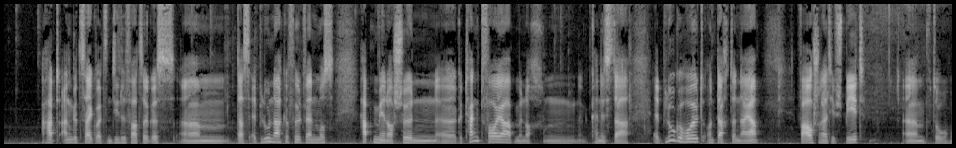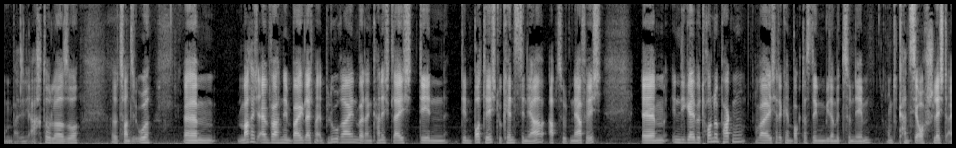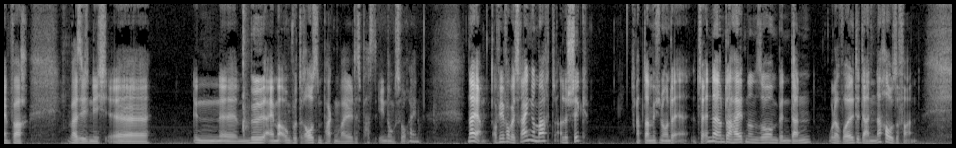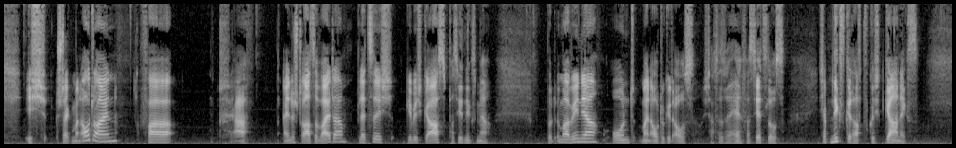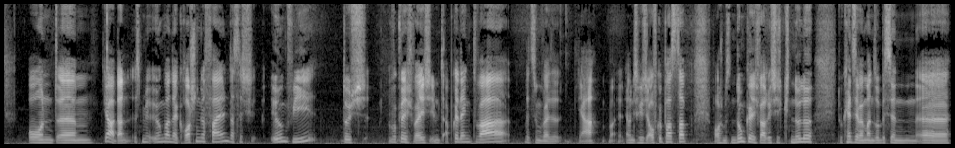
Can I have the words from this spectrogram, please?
hat angezeigt, weil es ein Dieselfahrzeug ist, ähm, dass AdBlue nachgefüllt werden muss. Hab mir noch schön äh, getankt vorher, hab mir noch einen Kanister AdBlue geholt und dachte, naja, war auch schon relativ spät, ähm, so um, weiß ich nicht, 8 oder so also 20 Uhr, ähm, mache ich einfach nebenbei gleich mal AdBlue rein, weil dann kann ich gleich den, den Bottich, du kennst den ja, absolut nervig, ähm, in die gelbe Tonne packen, weil ich hatte keinen Bock, das Ding wieder mitzunehmen. Und kannst ja auch schlecht einfach, weiß ich nicht, äh, in äh, Mülleimer irgendwo draußen packen, weil das passt eh nirgendwo rein. Naja, auf jeden Fall habe ich es reingemacht, alles schick. Hab dann mich noch unter, zu Ende unterhalten und so und bin dann oder wollte dann nach Hause fahren. Ich steige mein Auto ein, fahre ja, eine Straße weiter, plötzlich gebe ich Gas, passiert nichts mehr. Wird immer weniger und mein Auto geht aus. Ich dachte so, hä, was ist jetzt los? Ich habe nichts gerafft, wirklich gar nichts. Und ähm, ja, dann ist mir irgendwann der Groschen gefallen, dass ich irgendwie durch, wirklich, weil ich eben abgelenkt war, beziehungsweise, ja, nicht richtig aufgepasst habe, war auch ein bisschen dunkel, ich war richtig knülle. Du kennst ja, wenn man so ein bisschen, äh,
